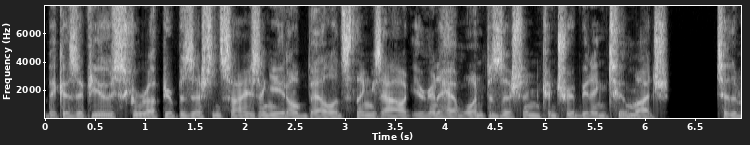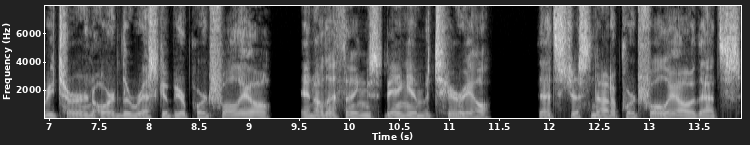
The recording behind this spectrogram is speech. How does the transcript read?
Because if you screw up your position sizing, you don't balance things out, you're going to have one position contributing too much to the return or the risk of your portfolio and other things being immaterial. That's just not a portfolio. That's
